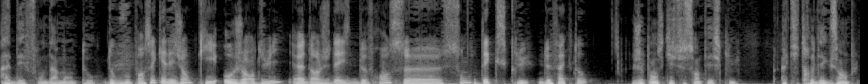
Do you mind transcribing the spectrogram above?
à des fondamentaux. Donc vous pensez qu'il y a des gens qui, aujourd'hui, euh, dans le judaïsme de France, euh, sont exclus de facto? Je pense qu'ils se sentent exclus. À titre d'exemple,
